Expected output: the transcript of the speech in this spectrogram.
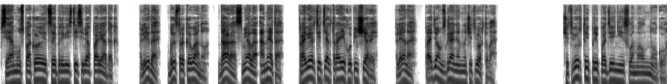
«Всем успокоиться и привести себя в порядок. Лида, быстро к Ивану. Дара, смело, Анета. Проверьте тех троих у пещеры. Лена, пойдем взглянем на четвертого. Четвертый при падении сломал ногу,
